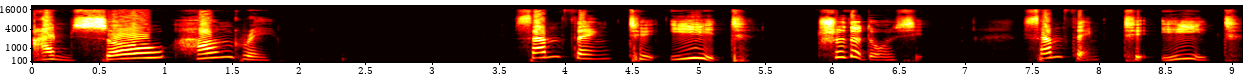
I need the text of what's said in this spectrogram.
I'm so hungry something to eat，吃的东西，something to eat.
